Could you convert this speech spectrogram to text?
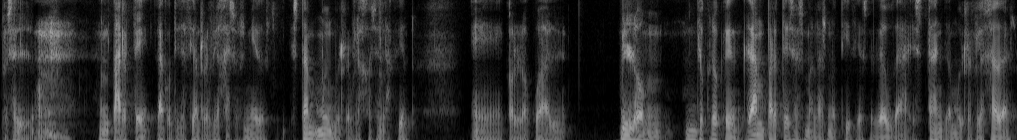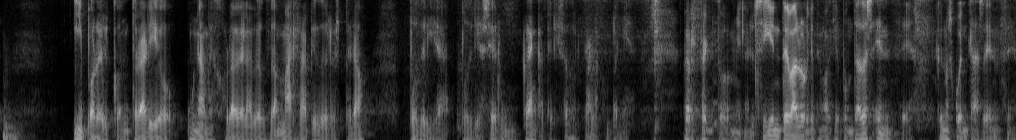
Pues en parte la cotización refleja esos miedos. Están muy, muy reflejados en la acción. Eh, con lo cual, lo, yo creo que gran parte de esas malas noticias de deuda están ya muy reflejadas y por el contrario, una mejora de la deuda más rápido de lo esperado podría, podría ser un gran catalizador para la compañía. Perfecto. Mira, el siguiente valor que tengo aquí apuntado es ENCE. ¿Qué nos cuentas de ENCE?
